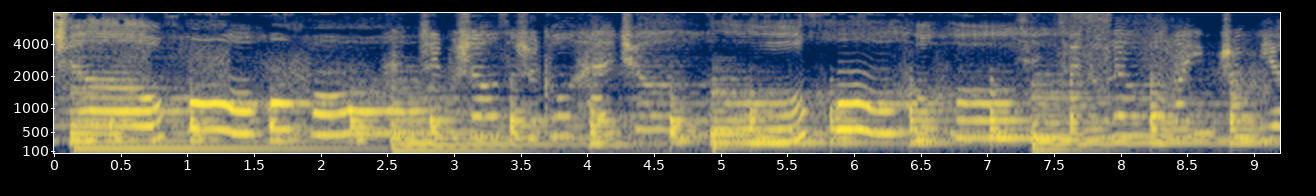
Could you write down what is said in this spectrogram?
江湖，江不上总是苦海囚 wu 新翠徒留落花影中游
